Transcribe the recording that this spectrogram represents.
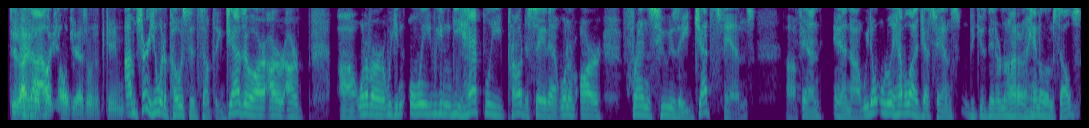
Dude, I hope I- like hell Jazz was at the game. I'm sure he would have posted something. Jazzo, our our our uh, one of our we can only we can be happily proud to say that one of our friends who is a Jets fans uh, fan, and uh, we don't really have a lot of Jets fans because they don't know how to handle themselves.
